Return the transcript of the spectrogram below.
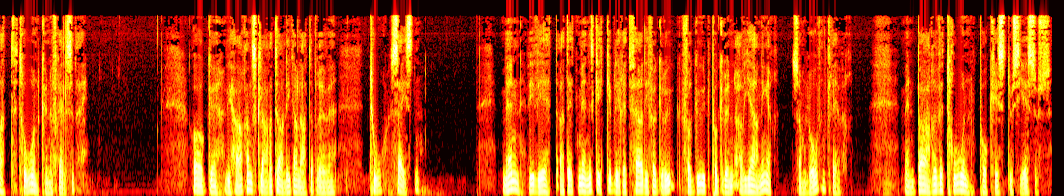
at troen kunne frelse deg og eh, vi har hans klare tale i Galaterbrevet 2,16. Men vi vet at et menneske ikke blir rettferdig for Gud på grunn av gjerninger, som loven krever, men bare ved troen på Kristus Jesus.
